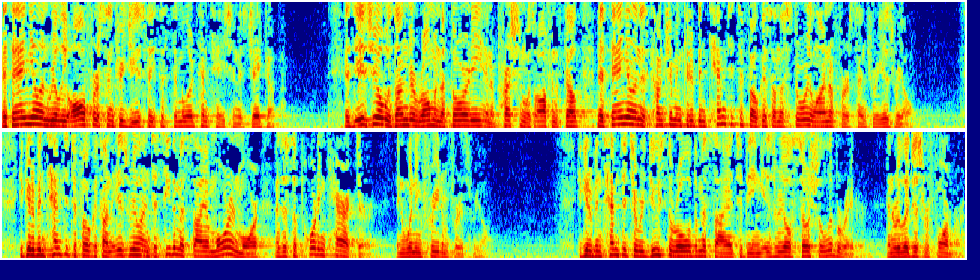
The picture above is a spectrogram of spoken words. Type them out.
Nathanael and really all first century Jews faced a similar temptation as Jacob. As Israel was under Roman authority and oppression was often felt, Nathanael and his countrymen could have been tempted to focus on the storyline of first century Israel. He could have been tempted to focus on Israel and to see the Messiah more and more as a supporting character in winning freedom for Israel. He could have been tempted to reduce the role of the Messiah to being Israel's social liberator and religious reformer,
